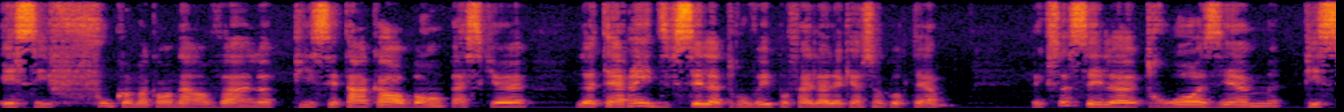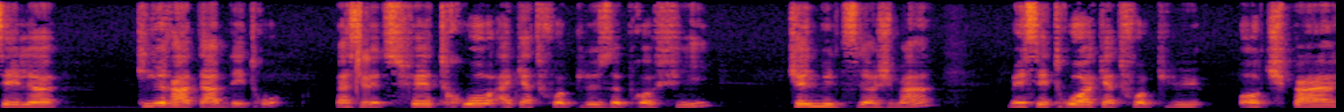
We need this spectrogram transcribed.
et c'est fou comment on en vend. Là. Puis c'est encore bon parce que le terrain est difficile à trouver pour faire la location court terme. Fait ça, c'est le troisième, puis c'est le plus rentable des trois. Parce que tu fais trois à quatre fois plus de profit que le multilogement, mais c'est trois à quatre fois plus occupant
